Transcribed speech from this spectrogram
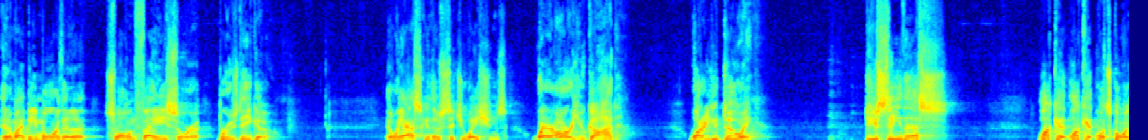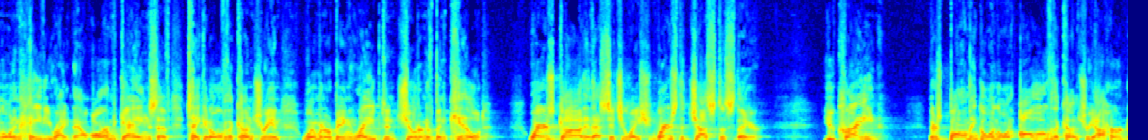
And it might be more than a swollen face or a bruised ego. And we ask in those situations, Where are you, God? What are you doing? Do you see this? Look at, look at what's going on in Haiti right now. Armed gangs have taken over the country, and women are being raped, and children have been killed. Where's God in that situation? Where's the justice there? Ukraine. There's bombing going on all over the country. I heard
